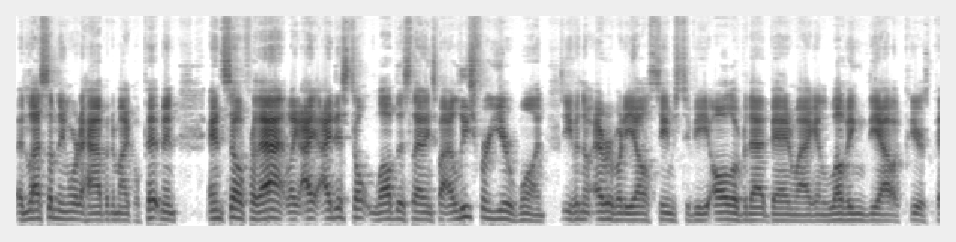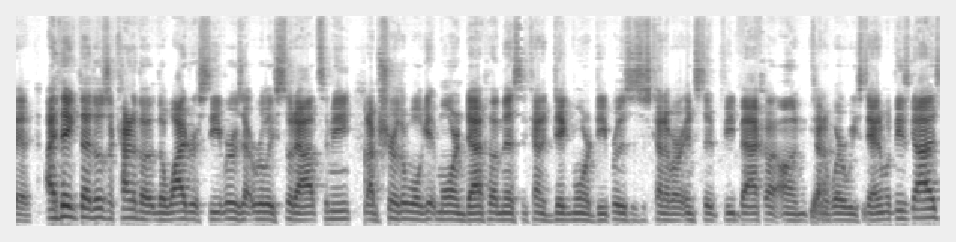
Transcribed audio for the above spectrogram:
unless something were to happen to Michael Pittman. And so for that, like I, I just don't love this landing spot, at least for year one, even though everybody else seems to be all over that bandwagon, loving the Alec Pierce pick. I think that those are kind of the, the wide receivers that really stood out to me. But I'm sure that we'll get more in depth on this and kind of dig more deeper. This is just kind of our instant feedback on, on yeah. kind of where we stand with these guys.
